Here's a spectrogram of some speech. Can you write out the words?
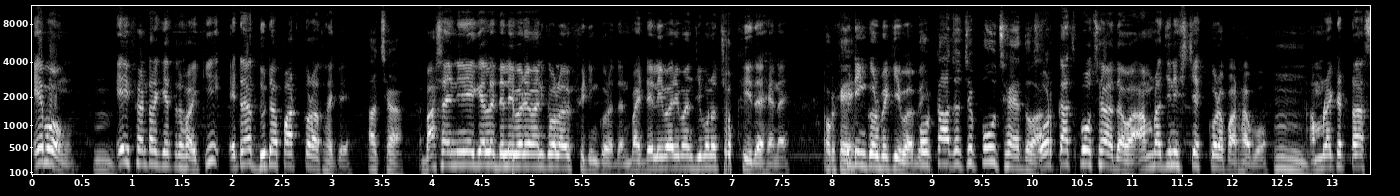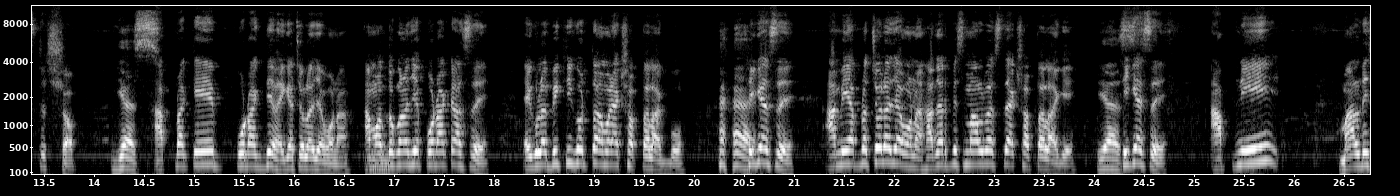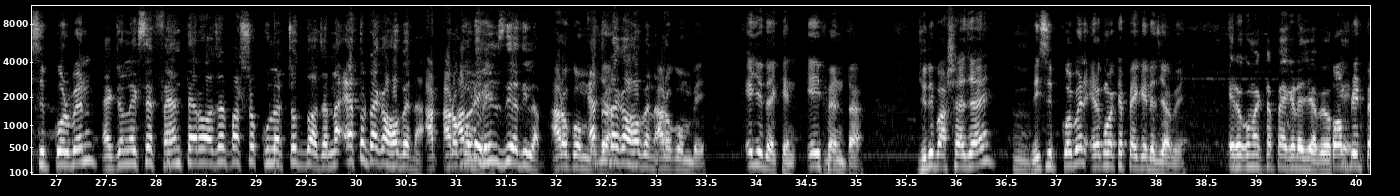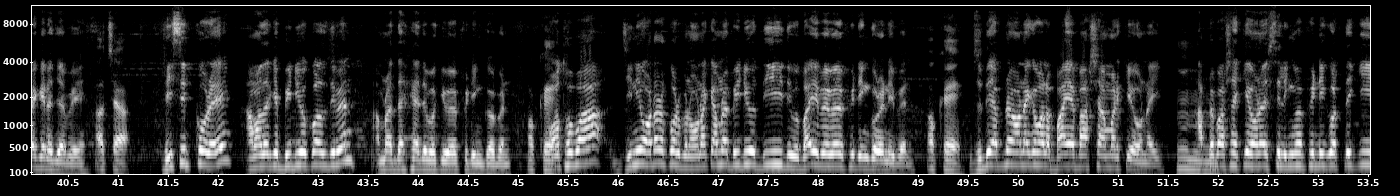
এবং এই ফ্যানটার ক্ষেত্রে হয় কি এটা দুটা পার্ট করা থাকে। আচ্ছা। বাসায় নিয়ে গেলে ডেলিভারি ম্যানকে বলা ফিটিং করে দেন। ভাই ডেলিভারি ম্যান জীবনে চোখেই দেখে নাই. ফিটিং করবে কীভাবে? ওর কাজ হচ্ছে পৌঁছায় দেওয়া। ওর কাজ পৌঁছায় দেওয়া। আমরা জিনিস চেক করে পাঠাবো। আমরা একটা ট্রাস্টেড শপ আপনাকে প্রোডাক্ট দিয়ে ভাইগা চলে যাব না। আমার দোকানে যে প্রোডাক্ট আছে এগুলো বিক্রি করতে আমার এক সপ্তাহ লাগবো। ঠিক আছে? আমি আপনার চলে যাব না। হাজার পিস মাল বেচতে এক সপ্তাহ লাগে। ঠিক আছে? আপনি মাল রিসিভ করবেন। একজন লেখছে ফ্যান তেরো হাজার পাঁচশো কুলার চোদ্দ হাজার। না এত টাকা হবে না। আর- কমবে। দিয়ে দিলাম। আরও কমবে এত টাকা হবে না। আরও কমবে। এই যে দেখেন এই ফ্যানটা যদি বাসায় যায় রিসিভ করবেন এরকম একটা প্যাকেটে যাবে। এরকম একটা প্যাকেটে যাবে কমপ্লিট প্যাকেটে যাবে। আচ্ছা। রিসিভ করে আমাদেরকে ভিডিও কল দিবেন আমরা দেখাই দেবো কীভাবে ফিটিং করবেন। অথবা যিনি অর্ডার করবেন ওনাকে আমরা ভিডিও দিয়ে দিব ভাই এভাবে ফিটিং করে নেবেন। ওকে যদি আপনি অনেকে বলে ভাই বাসা আমার কেউ নাই। আপনার বাসায় কেউ নাই সিলিং ফ্যান ফিটিং করতে কি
